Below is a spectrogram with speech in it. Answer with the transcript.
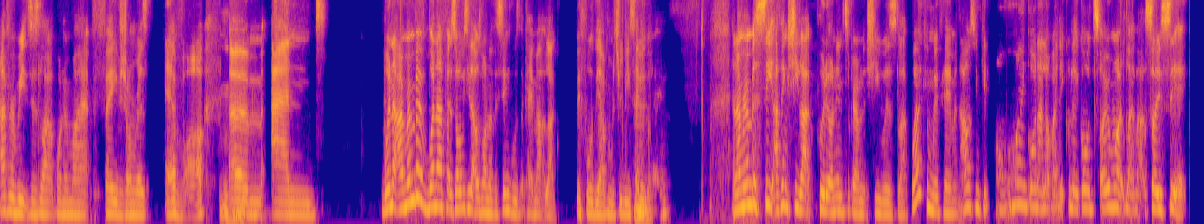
Afrobeats is like one of my fave genres ever. Mm-hmm. Um, and when I remember when I first, so obviously that was one of the singles that came out like before the album was released Mm. anyway. And I remember see, I think she like put it on Instagram that she was like working with him, and I was thinking, oh my god, I love Adekunle Gold so much, like that's so sick.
